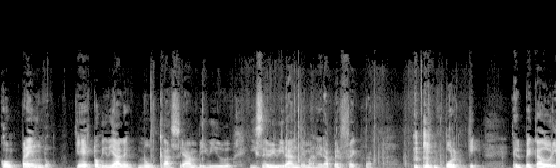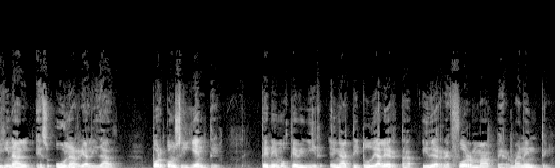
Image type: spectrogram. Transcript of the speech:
Comprendo que estos ideales nunca se han vivido y se vivirán de manera perfecta porque el pecado original es una realidad. Por consiguiente, tenemos que vivir en actitud de alerta y de reforma permanente.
